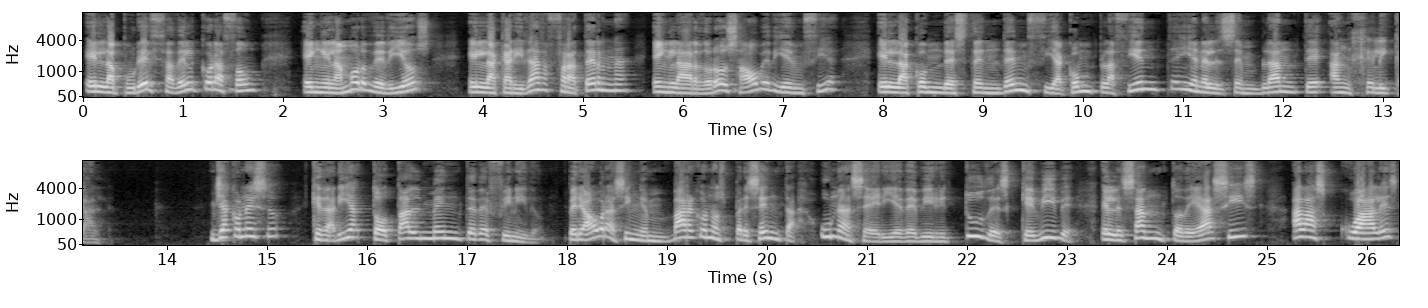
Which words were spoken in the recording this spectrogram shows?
en la pureza del corazón en el amor de Dios, en la caridad fraterna, en la ardorosa obediencia, en la condescendencia complaciente y en el semblante angelical. Ya con eso quedaría totalmente definido. Pero ahora, sin embargo, nos presenta una serie de virtudes que vive el santo de Asís a las cuales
